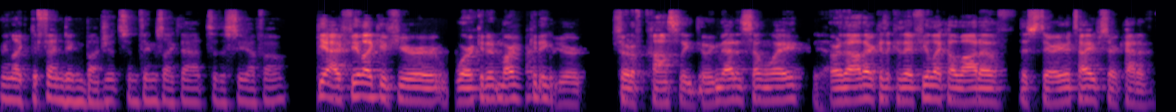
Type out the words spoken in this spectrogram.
I mean, like defending budgets and things like that to the CFO. Yeah, I feel like if you're working in marketing, you're sort of constantly doing that in some way yeah. or the other. Because because I feel like a lot of the stereotypes are kind of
